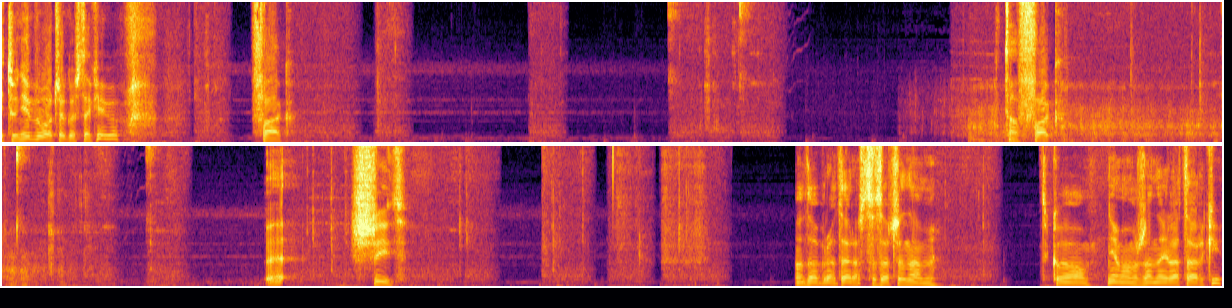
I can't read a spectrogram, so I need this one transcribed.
Ej, tu nie było czegoś takiego. Fuck. The fuck? E, shit. No dobra, teraz to zaczynamy. Tylko nie mam żadnej latarki.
